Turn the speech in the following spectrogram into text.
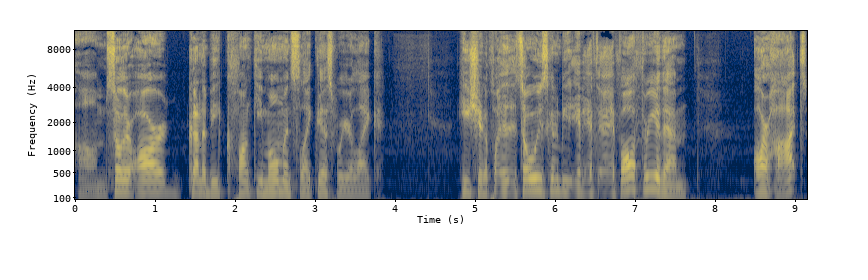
Um, so there are going to be clunky moments like this where you're like, he should have played. It's always going to be if, if if all three of them are hot,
